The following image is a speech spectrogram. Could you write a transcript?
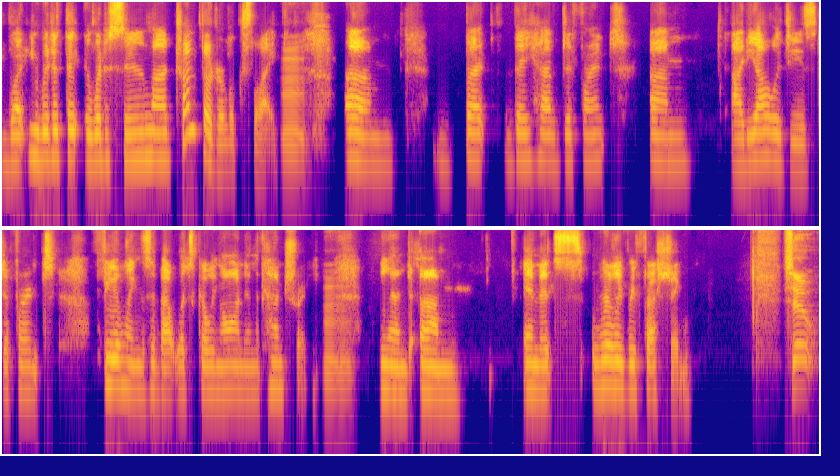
what you would th- would assume a Trump voter looks like. Mm. Um, but they have different um, ideologies, different feelings about what's going on in the country, Mhm. and um, and it's really refreshing. So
